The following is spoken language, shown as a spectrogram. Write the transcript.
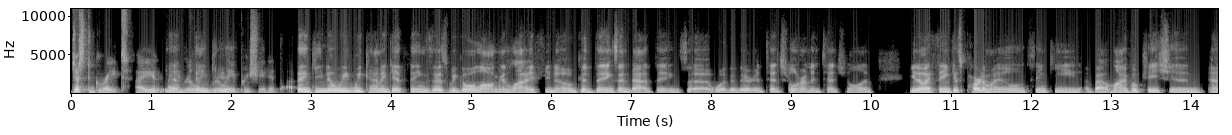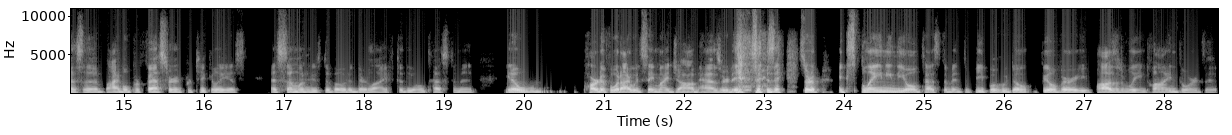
just great. I, yeah, I really, really appreciated that. Thank you. you know, we, we kind of get things as we go along in life, you know, good things and bad things, uh, whether they're intentional or unintentional. And, you know, I think as part of my own thinking about my vocation as a Bible professor, and particularly as, as someone who's devoted their life to the Old Testament, you know, part of what I would say my job hazard is, is sort of explaining the Old Testament to people who don't feel very positively inclined towards it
